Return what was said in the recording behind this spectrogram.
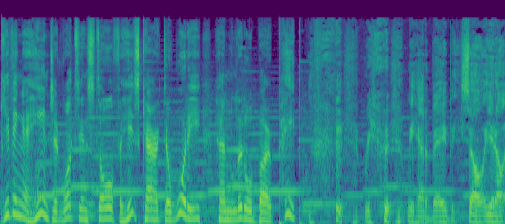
giving a hint at what's in store for his character Woody and little Bo Peep. we, we had a baby. So, you know,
